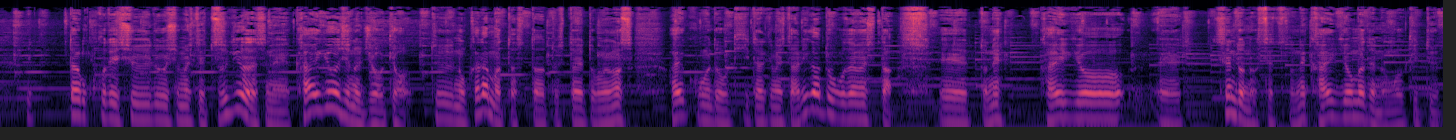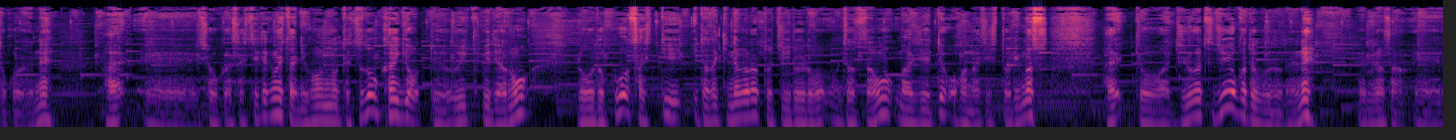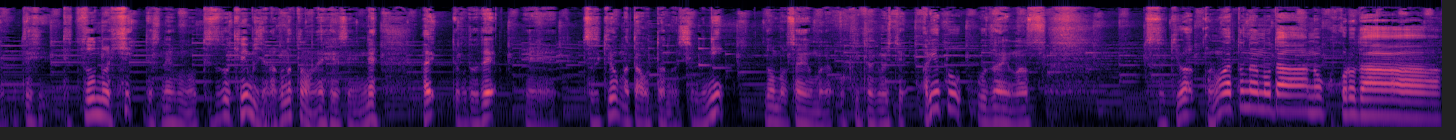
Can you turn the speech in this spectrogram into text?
一旦ここで終了しまして次はですね開業時の状況というのからまたスタートしたいと思います。はいここまでお聞きいただきましてありがとうございました。えー、っとね開業、えー、線路の施設とね開業までの動きというところでねはい、えー、紹介させていただきました日本の鉄道開業というウィキペディアの朗読をさせていただきながら途中いろいろ雑談を交えてお話ししております。はい今日は10月14日ということでね、えー、皆さん、えー、ぜひ鉄道の日ですね。この鉄道記念日じゃなくなったのね平成にね。はいということで、えー、続きをまたお楽しみに。どうも最後までお聴きいただきましてありがとうございます。続きはこの後なのだの心だ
